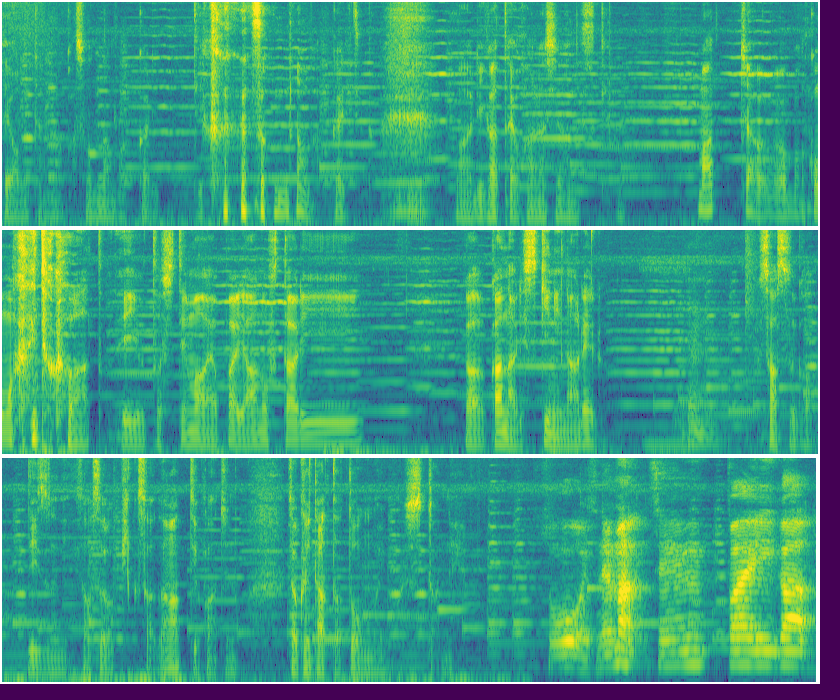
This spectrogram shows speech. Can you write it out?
たよみたいななんかそんなんばっかりっていうかそんなんばっかりっていうか。まあありがたいお話なんですけどまっちゃんはまあ細かいとこは後で言うとしてまあやっぱりあの二人がかなり好きになれる。うんさすがディズニーさすがピクサーだなっていう感じの作品だったと思いましたね。そうですね。まあ先輩が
